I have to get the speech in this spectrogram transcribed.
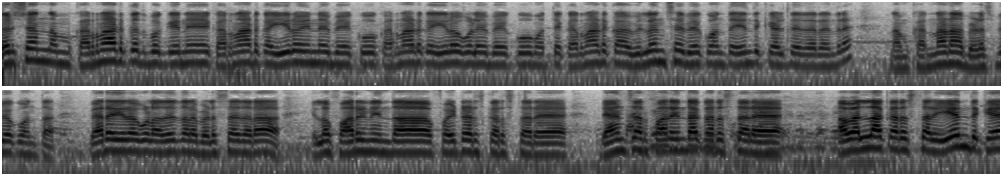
ದರ್ಶನ್ ನಮ್ಮ ಕರ್ನಾಟಕದ ಬಗ್ಗೆನೇ ಕರ್ನಾಟಕ ಹೀರೋಯಿನ್ನೇ ಬೇಕು ಕರ್ನಾಟಕ ಹೀರೋಗಳೇ ಬೇಕು ಮತ್ತು ಕರ್ನಾಟಕ ವಿಲನ್ಸೇ ಬೇಕು ಅಂತ ಎಂದು ಕೇಳ್ತಾ ಇದ್ದಾರೆ ಅಂದರೆ ನಮ್ಮ ಕನ್ನಡ ಬೆಳೆಸ್ಬೇಕು ಅಂತ. ಬೇರೆ ಹೀರೋಗಳು ಅದೇ ಥರ ಬೆಳೆಸ್ತಾ ಇದ್ದಾರಾ? ಇಲ್ಲ ಫಾರಿನಿಂದ ಫೈಟರ್ಸ್ ಕರೆಸ್ತಾರೆ ಡ್ಯಾನ್ಸರ್ ಫಾರಿನ್ ಕರೆಸ್ತಾರೆ ಅವೆಲ್ಲ ಕರೆಸ್ತಾರೆ. ಏನಕ್ಕೆ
